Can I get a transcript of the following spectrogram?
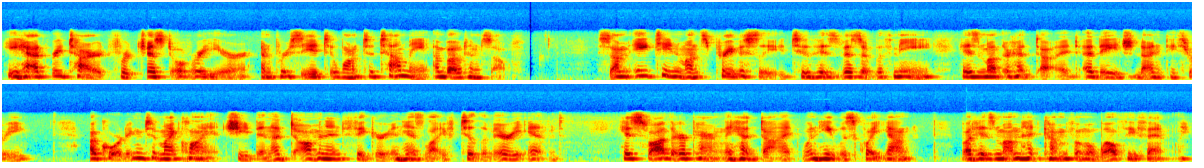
He had retired for just over a year and proceeded to want to tell me about himself. Some 18 months previously to his visit with me, his mother had died at age 93. According to my client, she'd been a dominant figure in his life till the very end. His father apparently had died when he was quite young, but his mum had come from a wealthy family.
